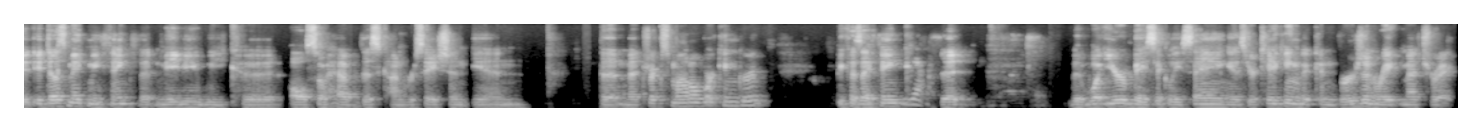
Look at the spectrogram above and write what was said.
it, it does make me think that maybe we could also have this conversation in the metrics model working group. Because I think Yes. that, that what you're basically saying is you're taking the conversion rate metric,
